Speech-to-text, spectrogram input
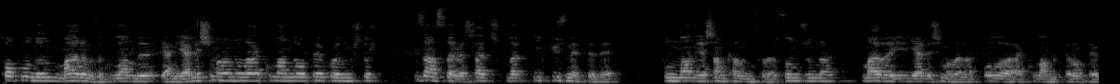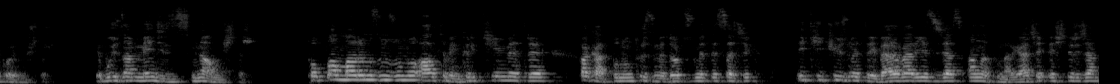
topluluğun mağaramızı kullandığı yani yerleşim alanı olarak kullandığı ortaya koyulmuştur. Bizanslar ve Selçuklular ilk 100 metrede bulunan yaşam kalıntıları sonucunda mağarayı yerleşim olarak kullandıkları ortaya koyulmuştur. Ve bu yüzden Mencilis ismini almıştır. Toplam mağaramızın uzunluğu 6042 metre fakat bunun turizme 400 metresi açık. İlk 200 metreyi beraber gezeceğiz, anlatımlar gerçekleştireceğim.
